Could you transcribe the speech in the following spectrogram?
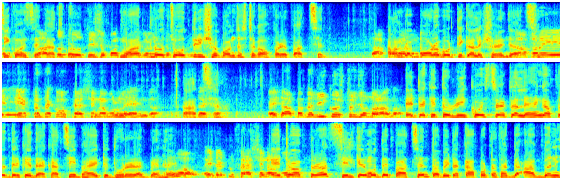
সিকোয়েন্সে। কাজ মাত্র করে। 3450 মাত্র চৌত্রিশশো পঞ্চাশ টাকা অফারে পাচ্ছেন। আমরা পরবর্তী কালেকশনে যাচ্ছি। একটা দেখো ফ্যাশনেবল লেহেঙ্গা। আচ্ছা। এটা আপনাদের রিকোয়েস্টের জন্য আনা। এটা কিন্তু রিকোয়েস্টের একটা লেহেঙ্গা আপনাদেরকে দেখাচ্ছি। ভাই একটু ধরে রাখবেন হ্যাঁ? এটা একটু ফ্যাশন এটা আপনারা সিল্কের মধ্যে পাচ্ছেন তবে এটা কাপড়টা থাকবে আফগানি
